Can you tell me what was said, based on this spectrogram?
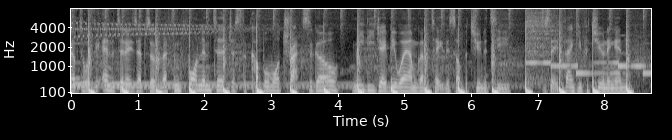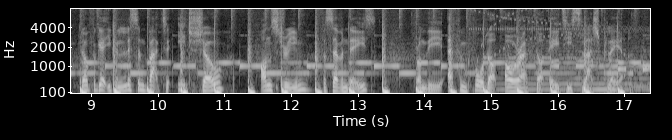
coming up towards the end of today's episode of FM4 Limited. Just a couple more tracks to go. Me, DJ Beware, I'm going to take this opportunity to say thank you for tuning in. Don't forget you can listen back to each show on stream for seven days from the fm4.orf.at slash player.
